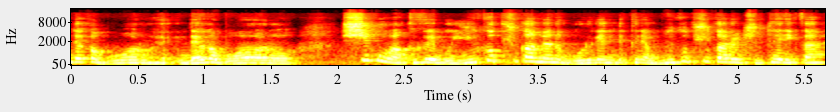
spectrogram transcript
내가 뭐하러 해? 내가 뭐하러 쉬고 와? 그게 뭐 유급 휴가면은 모르겠는데 그냥 무급 휴가를 줄 테니까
